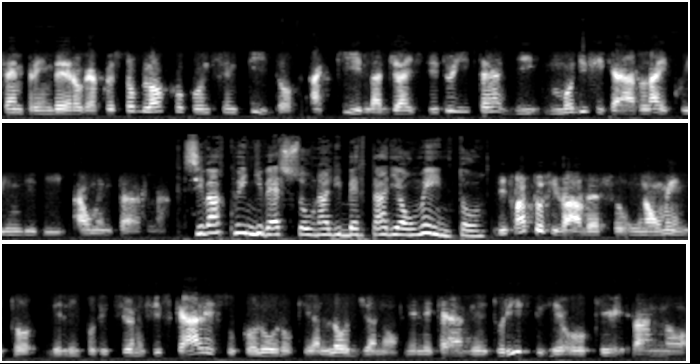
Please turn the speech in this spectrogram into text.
sempre in deroga a questo blocco, consentito a chi l'ha già istituita di modificarla e quindi di aumentarla. Si va quindi verso una libertà di aumento? Di fatto si va verso un aumento dell'imposizione fiscale su coloro che alloggiano nelle case turistiche o che vanno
